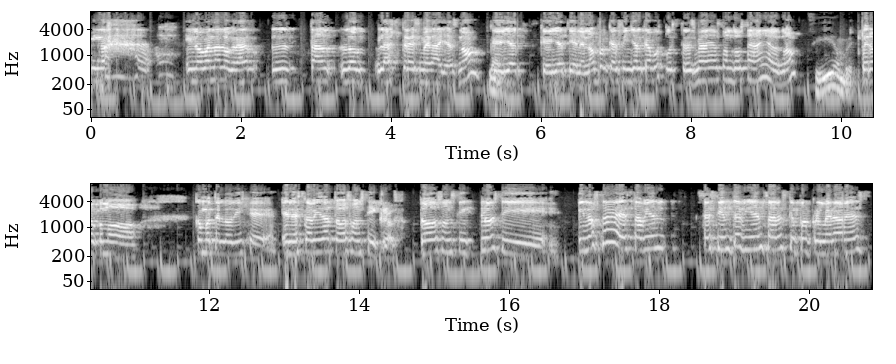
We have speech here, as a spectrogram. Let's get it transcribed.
y no, y no van a lograr l- tan, lo- las tres medallas, ¿no? Claro. Que ella que ella tiene, ¿no? Porque al fin y al cabo pues tres medallas son 12 años, ¿no? Sí, hombre. Pero como como te lo dije, en esta vida todos son ciclos. Todos son ciclos y y no sé, está bien, se siente bien, sabes que por primera vez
